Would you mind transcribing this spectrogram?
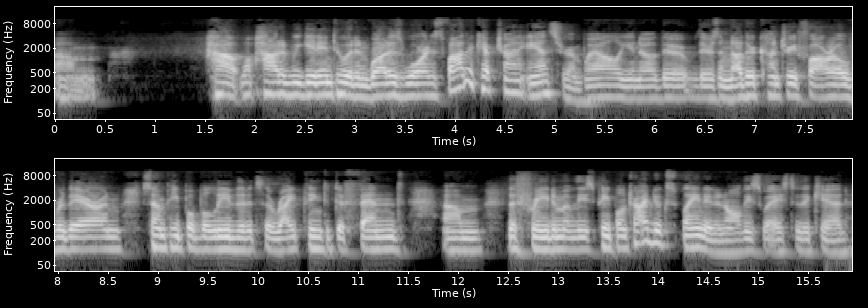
um, how, how did we get into it and what is war? And his father kept trying to answer him. Well, you know, there, there's another country far over there and some people believe that it's the right thing to defend um, the freedom of these people and tried to explain it in all these ways to the kid.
